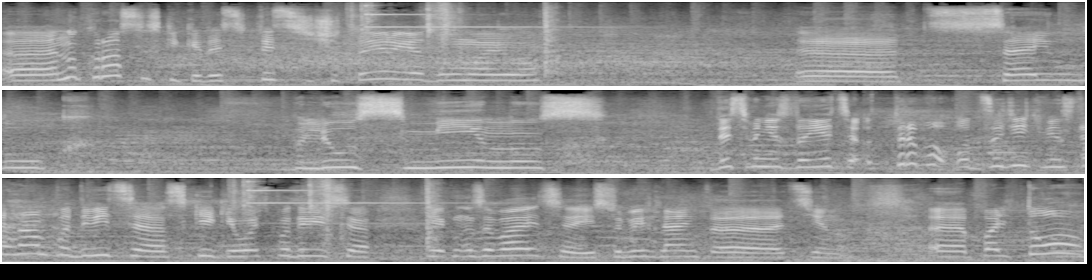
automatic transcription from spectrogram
Е, ну, кроси скільки? Десь тисячі чотири, я думаю. Е, цей лук плюс-мінус. Десь мені здається, треба от зайдіть в інстаграм, подивіться скільки, ось подивіться, як називається, і собі гляньте ціну. Е, пальто,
